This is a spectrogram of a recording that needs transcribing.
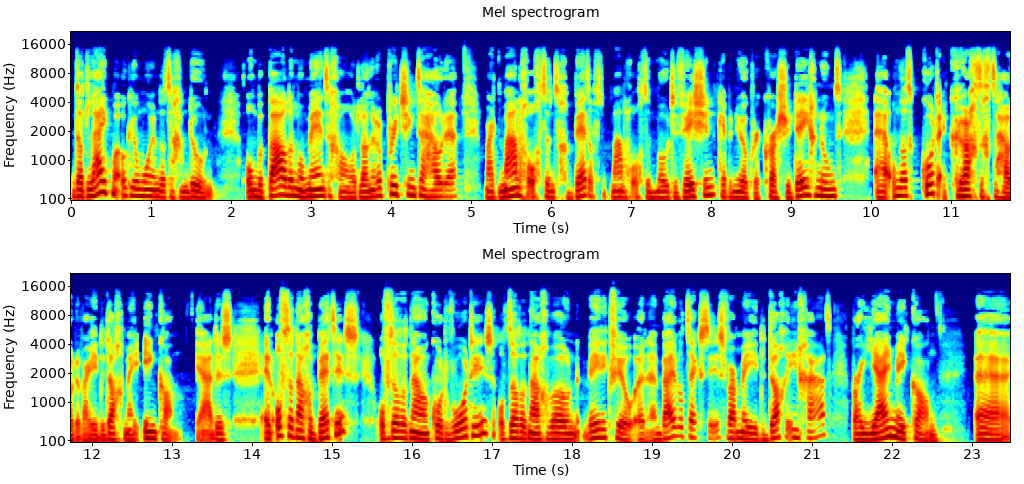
dat lijkt me ook heel mooi om dat te gaan doen. Om bepaalde momenten gewoon wat langere preaching te houden. Maar het maandagochtend gebed of het maandagochtend motivation, ik heb het nu ook weer Crush Your Day genoemd, eh, om dat kort en krachtig te houden waar je de dag mee in kan. Ja, dus, en of dat nou gebed is, of dat het nou een kort woord is, of dat het nou gewoon, weet ik veel, een, een bijbeltekst is waarmee je de dag ingaat, waar jij mee kan, uh,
